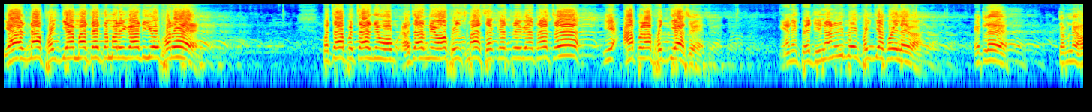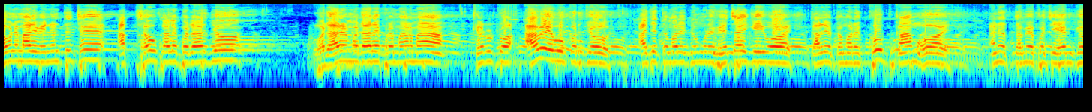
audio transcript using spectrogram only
યારના ફગિયા માટે તમારી ગાડીઓ ફરે. પચાસ પચાસની હજારની ઓફિસમાં સેક્રેટરી બેઠા છે, એ આપણા ફજિયા છે. એની પેઢીના નહીં ફગિયા કોઈ લેવા. એટલે તમને હવને મારી વિનંતી છે, આપ સૌ કાલે પધારજો. વધારે વધારે પ્રમાણમાં ખેડૂતો આવે એવું કરજો. આજે તમારી ડુંગળી વેચાઈ ગઈ હોય, કાલે તમારે ખૂબ કામ હોય. અને તમે પછી એમ કહો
